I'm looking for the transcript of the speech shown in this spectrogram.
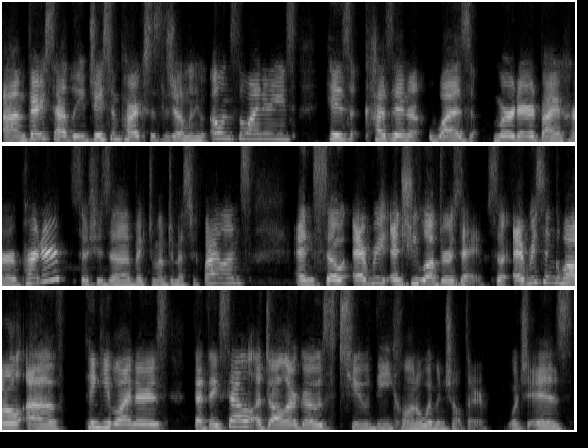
um, very sadly, Jason Parkes is the gentleman who owns the wineries. His cousin was murdered by her partner, so she's a victim of domestic violence. And so every and she loved rosé. So every single bottle of Pinky Blinders that they sell, a dollar goes to the Kelowna Women's Shelter, which is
